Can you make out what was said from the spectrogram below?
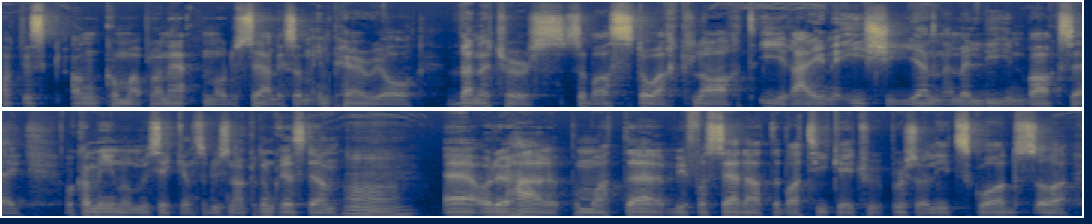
faktisk ankommer planeten, og du ser liksom Imperial Venators som bare står klart i regnet, i skyene, med lyn bak seg, og Camino-musikken som du snakket om, Christian. Eh, og det er jo her på en måte vi får se det at det bare er TK Troopers og Elite Squads, og,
